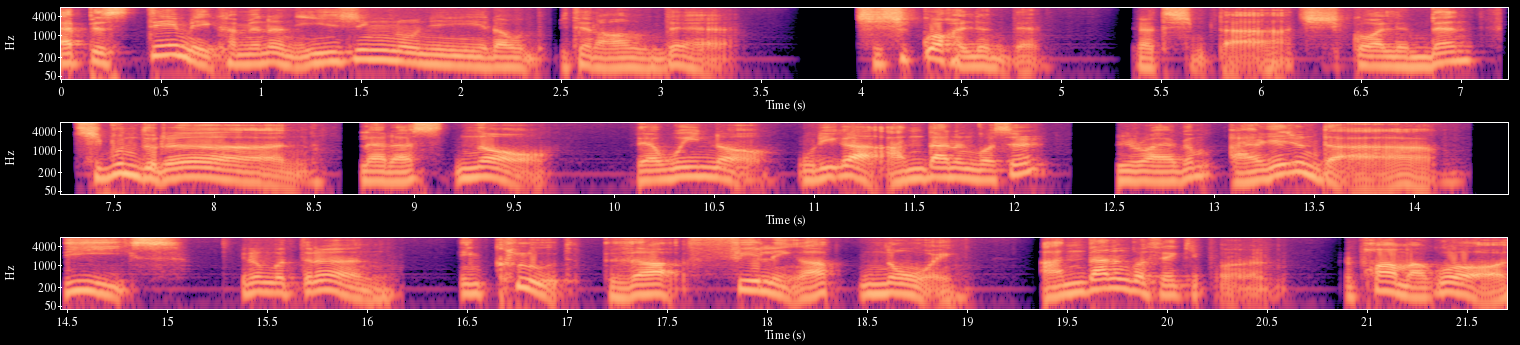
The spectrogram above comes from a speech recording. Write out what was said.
epistemic 하면은 인식론이라고 밑에 나오는데 지식과 관련된 이라 뜻입니다. 지식과 관련된 기분들은 let us know that we know 우리가 안다는 것을 우리로 하여금 알게 해준다. These 이런 것들은 include the feeling of knowing 안다는 것의 기분을 포함하고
